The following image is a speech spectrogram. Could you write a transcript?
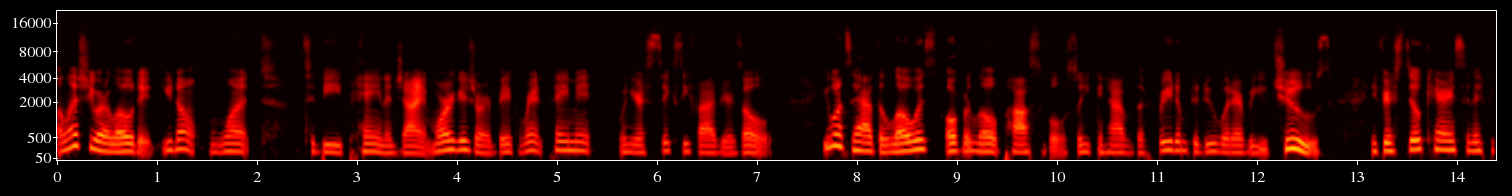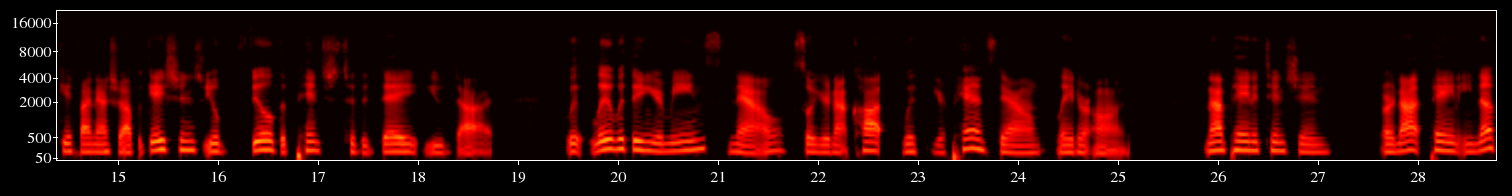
Unless you are loaded, you don't want to be paying a giant mortgage or a big rent payment when you're 65 years old. You want to have the lowest overload possible so you can have the freedom to do whatever you choose. If you're still carrying significant financial obligations, you'll feel the pinch to the day you die. With, live within your means now so you're not caught with your pants down later on. Not paying attention or not paying enough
